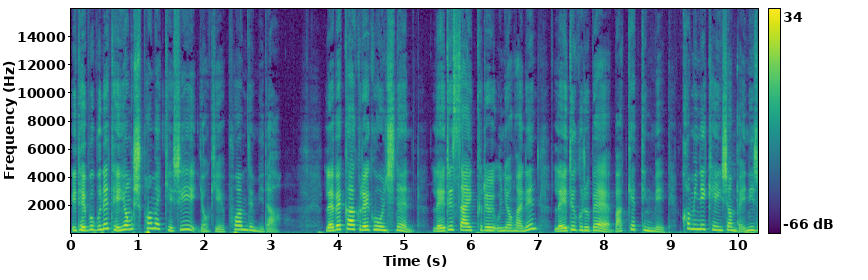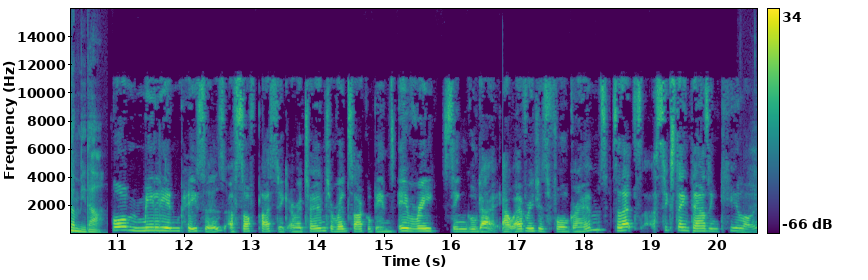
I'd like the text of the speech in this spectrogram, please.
이 대부분의 대형 슈퍼마켓이 여기에 포함됩니다. 레베카 그레그 혼 씨는 레드 사이클을 운영하는 레드 그룹의 마케팅 및 커뮤니케이션 매니저입니다. 4 million pieces of soft plastic are returned to red cycle bins every single day. Our average is 4 grams, so that's 16,000 kilos.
